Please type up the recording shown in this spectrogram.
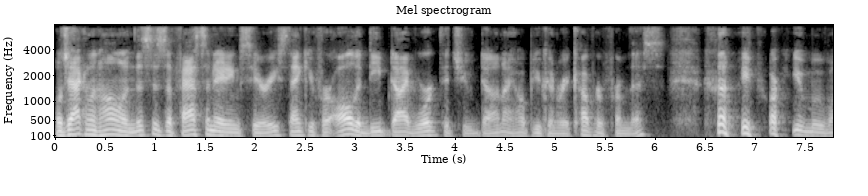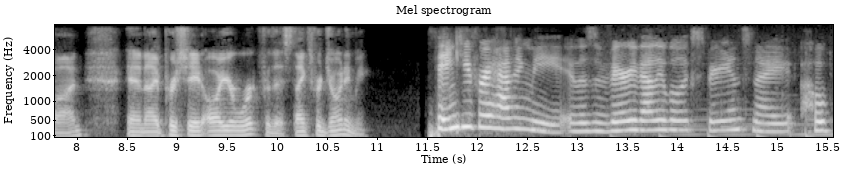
Well, Jacqueline Holland, this is a fascinating series. Thank you for all the deep dive work that you've done. I hope you can recover from this before you move on. And I appreciate all your work for this. Thanks for joining me. Thank you for having me. It was a very valuable experience, and I hope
